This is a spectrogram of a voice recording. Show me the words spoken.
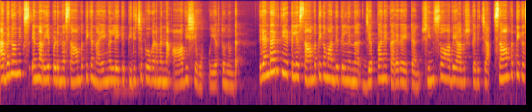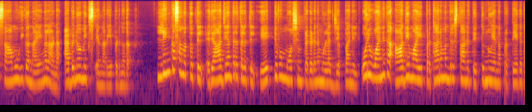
അബനോമിക്സ് എന്നറിയപ്പെടുന്ന സാമ്പത്തിക നയങ്ങളിലേക്ക് തിരിച്ചു പോകണമെന്ന ആവശ്യവും ഉയർത്തുന്നുണ്ട്. രണ്ടായിരത്തി എട്ടിലെ സാമ്പത്തിക മാന്ദ്യത്തിൽ നിന്ന് ജപ്പാനെ കരകയറ്റാൻ ഷിൻസോ ആബെ ആവിഷ്കരിച്ച സാമ്പത്തിക സാമൂഹിക നയങ്ങളാണ് അബനോമിക്സ് എന്നറിയപ്പെടുന്നത്. ലിംഗസമത്വത്തിൽ രാജ്യാന്തര തലത്തിൽ ഏറ്റവും മോശം പ്രകടനമുള്ള ജപ്പാനിൽ ഒരു വനിത ആദ്യമായി പ്രധാനമന്ത്രി സ്ഥാനത്തെത്തുന്നു എന്ന പ്രത്യേകത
